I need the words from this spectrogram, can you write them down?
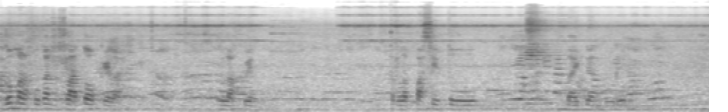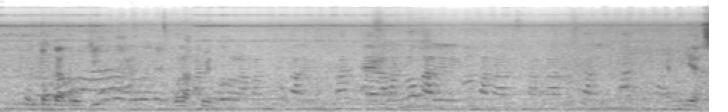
gue melakukan sesuatu oke lah. Gue lakuin. Terlepas itu baik dan buruk untung dan rugi gue lakuin. And yes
